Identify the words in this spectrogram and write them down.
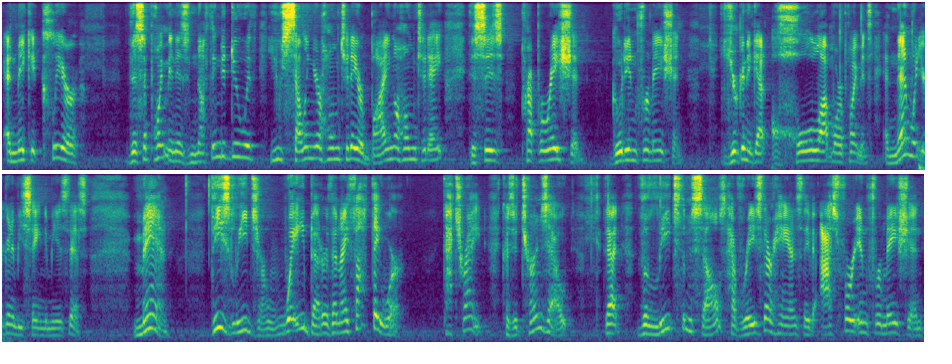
and make it clear, this appointment is nothing to do with you selling your home today or buying a home today. This is preparation, good information. You're going to get a whole lot more appointments. And then what you're going to be saying to me is this man, these leads are way better than I thought they were. That's right, because it turns out that the leads themselves have raised their hands, they've asked for information,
